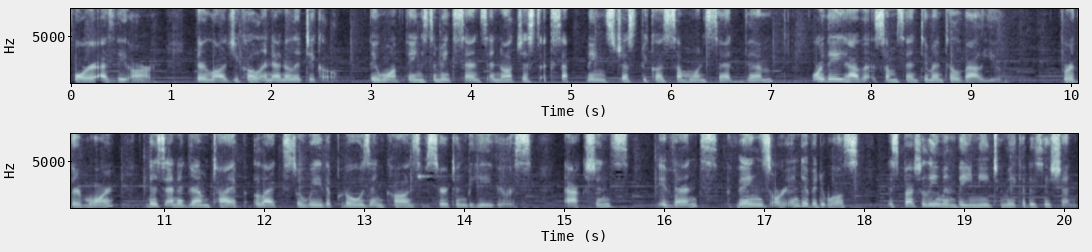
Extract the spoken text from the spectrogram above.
for as they are. They're logical and analytical. They want things to make sense and not just accept things just because someone said them or they have some sentimental value. Furthermore, this Enneagram type likes to weigh the pros and cons of certain behaviors actions, events, things, or individuals, especially when they need to make a decision.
